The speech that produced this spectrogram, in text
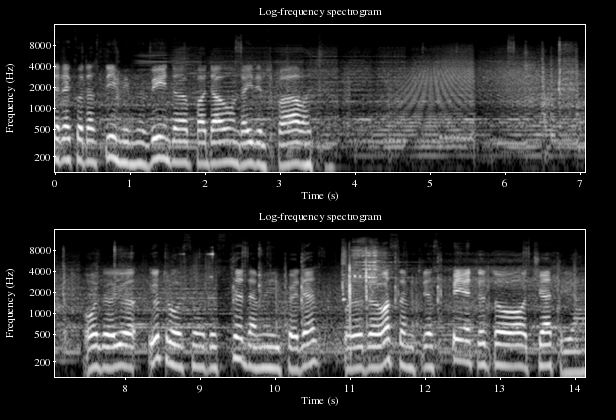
rekao da snimim video pa da onda idem spavat. Od jutro od 7.50 od 8.35 do 4 ja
